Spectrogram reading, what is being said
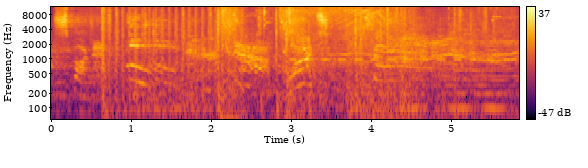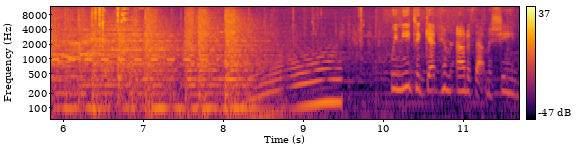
What? We need to get him out of that machine.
